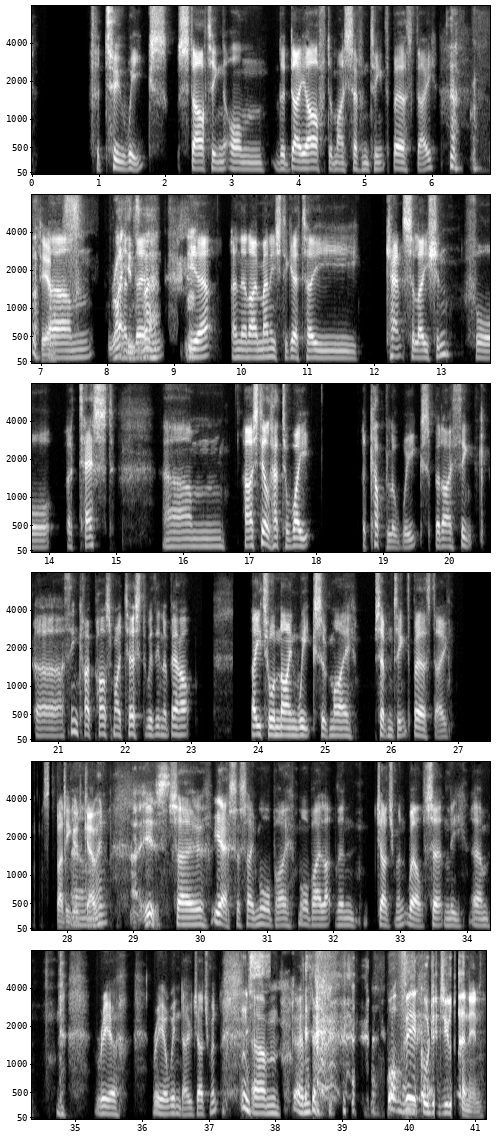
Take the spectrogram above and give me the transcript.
for two weeks, starting on the day after my 17th birthday. yeah. Um, right into then, that. Yeah. And then I managed to get a cancellation for a test. Um, I still had to wait a couple of weeks, but I think uh, I think I passed my test within about eight or nine weeks of my 17th birthday. It's bloody good um, going. That is. So yes, I say more by more by luck than judgment. Well, certainly um, rear rear window judgment. Um, and what vehicle did you learn in?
